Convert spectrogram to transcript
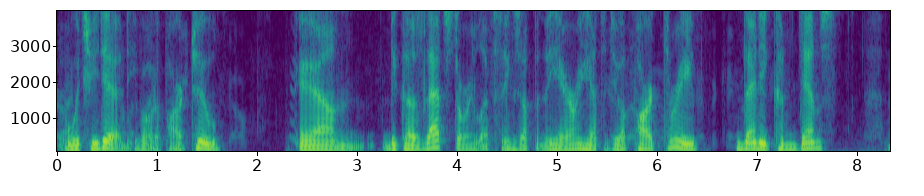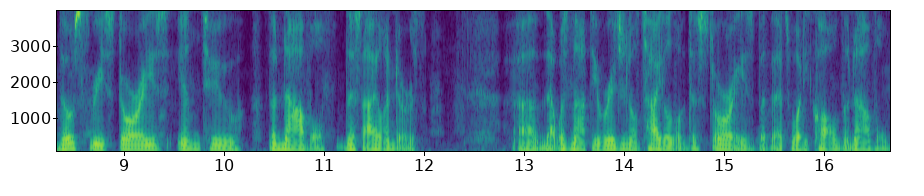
which he did. He wrote a part two. And because that story left things up in the air, he had to do a part three. Then he condensed those three stories into the novel, This Island Earth. Uh, that was not the original title of the stories, but that's what he called the novel.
